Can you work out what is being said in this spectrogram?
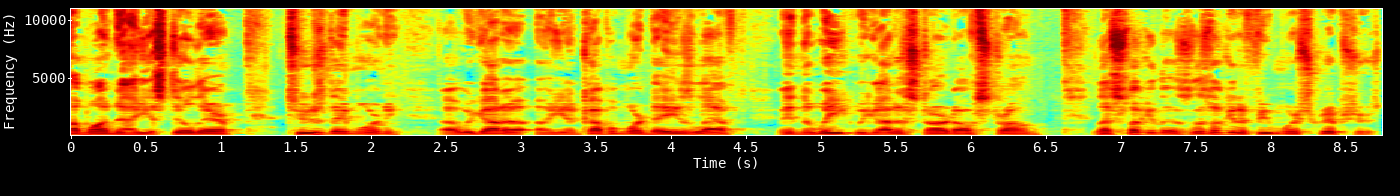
Come on now, you still there? Tuesday morning, uh, we got a, a you know a couple more days left in the week. We got to start off strong. Let's look at this. Let's look at a few more scriptures.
